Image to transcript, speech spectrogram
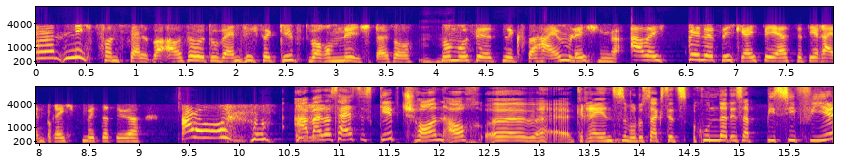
Ähm, nicht von selber. Also du, wenn sich ergibt, warum nicht? Also mhm. man muss ja jetzt nichts verheimlichen. Aber ich bin jetzt nicht gleich die Erste, die reinbricht mit der Tür. Hallo! Aber das heißt, es gibt schon auch äh, Grenzen, wo du sagst, jetzt 100 ist ein bisschen viel.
